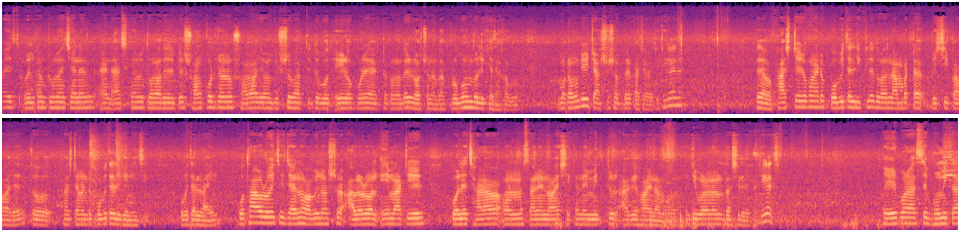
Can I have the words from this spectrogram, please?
Guys welcome to my channel and আজকে আমি তোমাদেরকে সংকটজনক সমাজ এবং বিশ্বভাতৃত্ববোধ এর ওপরে একটা তোমাদের রচনা বা প্রবন্ধ লিখে দেখাবো। মোটামুটি চারশো শব্দের কাছাকাছি, ঠিক আছে? দেখো ফার্স্টে এরকম একটা কবিতা লিখলে তোমাদের নাম্বারটা বেশি পাওয়া যায়, তো ফার্স্টে আমি একটা কবিতা লিখে নিয়েছি, কবিতার লাইন। কোথাও রয়েছে যেন অবিনশ্বর আলোড়ন এই মাটির কোলে ছাড়া অন্য স্থানে নয়, সেখানে মৃত্যুর আগে হয় না মরণ। জীবনানন্দ দাসের লেখা, ঠিক আছে? তো এরপর আসছে ভূমিকা।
